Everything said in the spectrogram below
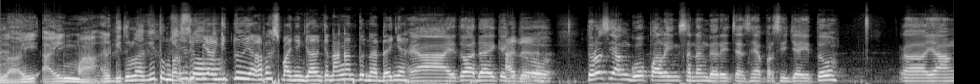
lai Aing mah gitu lagi tuh mesti Persib dong. yang gitu yang apa sepanjang jalan kenangan tuh nadanya. Ya itu ada kayak Ada. gitu. Terus yang gue paling senang dari chance-nya Persija itu eh, yang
